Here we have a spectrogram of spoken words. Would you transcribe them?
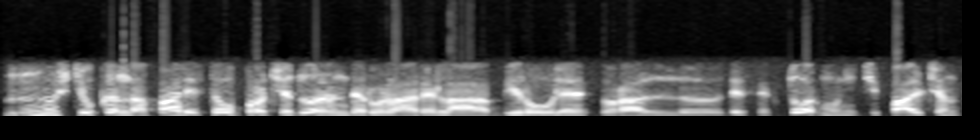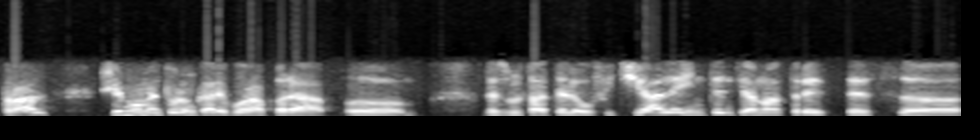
Nu știu când apar, este o procedură în derulare la biroul electoral uh, de sector, municipal, central și în momentul în care vor apărea uh, rezultatele oficiale, intenția noastră este să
